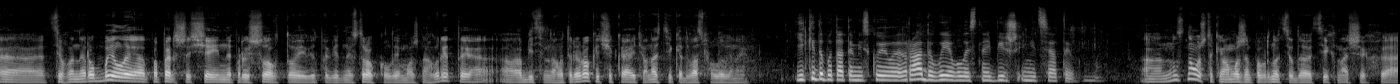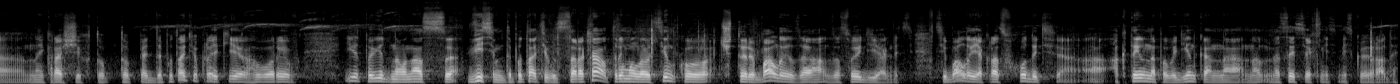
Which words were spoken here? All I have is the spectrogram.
е, цього не робили. По-перше, ще й не пройшов той відповідний строк, коли можна говорити. Обіцяного три роки чекають, а у нас тільки два з половиною. Які депутати міської ради виявились найбільш ініціативними? А, Ну, знову ж таки, ми можемо повернутися до цих наших е, найкращих топ- топ-5 депутатів, про які я говорив. І відповідно у нас 8 депутатів із 40 отримали оцінку 4 бали за, за свою діяльність. В ці бали якраз входить е, активна поведінка на, на, на сесіях місь- міської ради.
